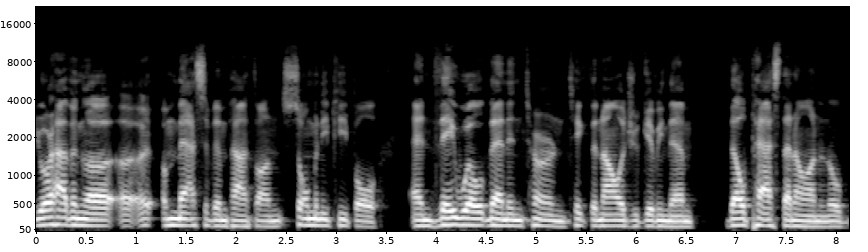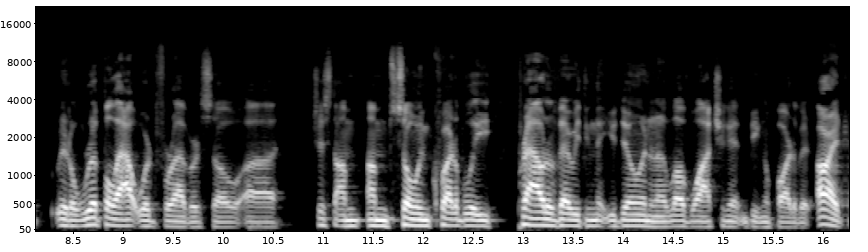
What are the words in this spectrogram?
you're having a, a, a massive impact on so many people, and they will then in turn take the knowledge you're giving them. They'll pass that on, and it'll it'll ripple outward forever. So, uh, just I'm I'm so incredibly proud of everything that you're doing, and I love watching it and being a part of it. All right,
